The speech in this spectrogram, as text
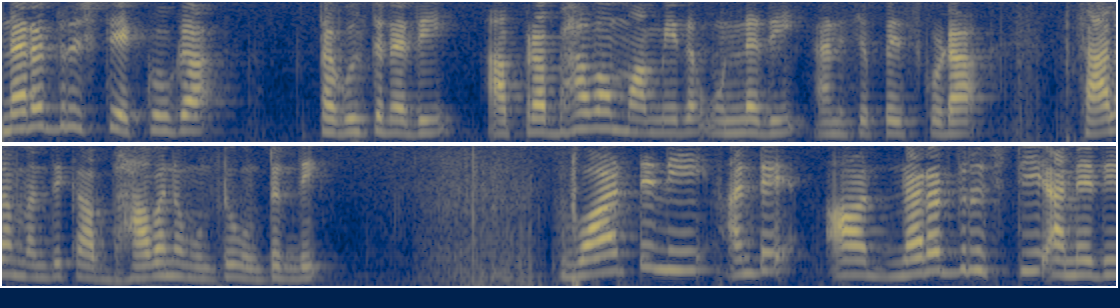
నరదృష్టి ఎక్కువగా తగులుతున్నది ఆ ప్రభావం మా మీద ఉన్నది అని చెప్పేసి కూడా చాలామందికి ఆ భావన ఉంటూ ఉంటుంది. వాటిని అంటే ఆ నరదృష్టి అనేది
